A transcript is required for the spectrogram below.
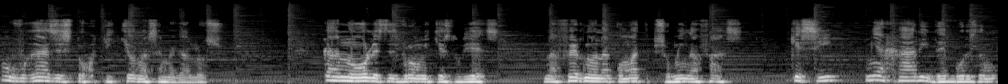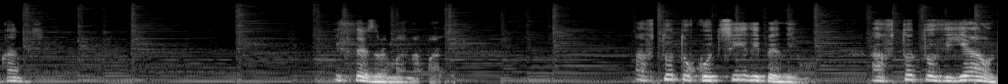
Μου βγάζεις το χτυκιό να σε μεγαλώσω. Κάνω όλες τις βρώμικες δουλειές. Να φέρνω ένα κομμάτι ψωμί να φας. Και εσύ μια χάρη δεν μπορείς να μου κάνεις. Τι θες ρε μάνα πάλι; Αυτό το κοτσίδι παιδί μου. Αυτό το διάολο.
